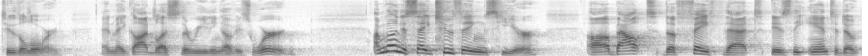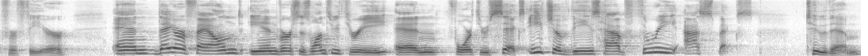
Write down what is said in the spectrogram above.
to the Lord. And may God bless the reading of his word. I'm going to say two things here uh, about the faith that is the antidote for fear. And they are found in verses 1 through 3 and 4 through 6. Each of these have three aspects to them.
